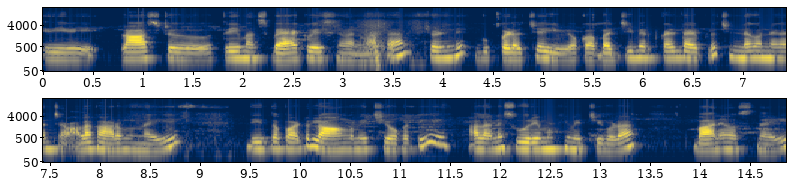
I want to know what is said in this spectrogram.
ఇది లాస్ట్ త్రీ మంత్స్ బ్యాక్ వేసినవి అనమాట చూడండి గుప్పెడు వచ్చాయి ఇవి. ఒక బజ్జీ మిరపకాయల టైప్లో చిన్నగా ఉన్నాయి కానీ చాలా కారం ఉన్నాయి. దీంతోపాటు లాంగ్ మిర్చి ఒకటి అలానే సూర్యముఖి మిర్చి కూడా బాగానే వస్తున్నాయి.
